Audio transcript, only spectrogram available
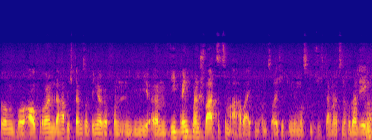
irgendwo aufräumen, da habe ich dann so Dinge gefunden wie, ähm, wie bringt man Schwarze zum Arbeiten und solche Dinge mussten die sich damals noch überlegen.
